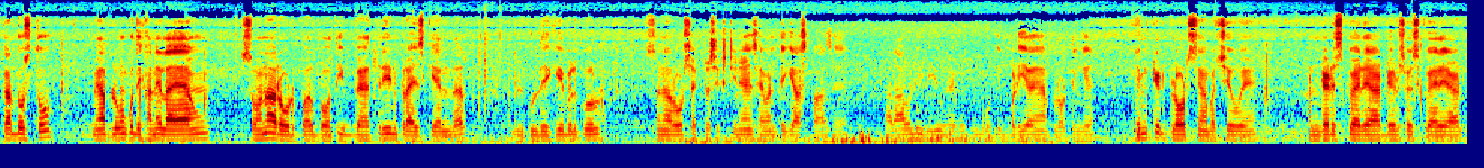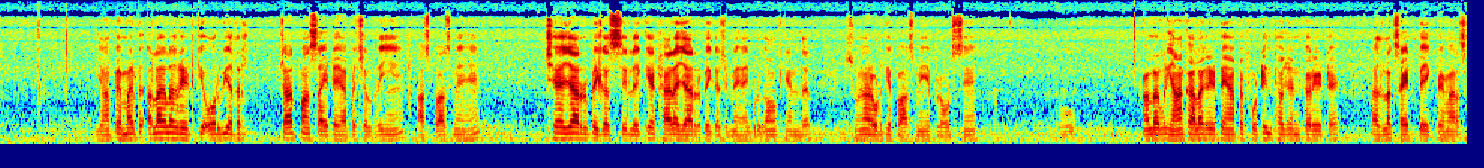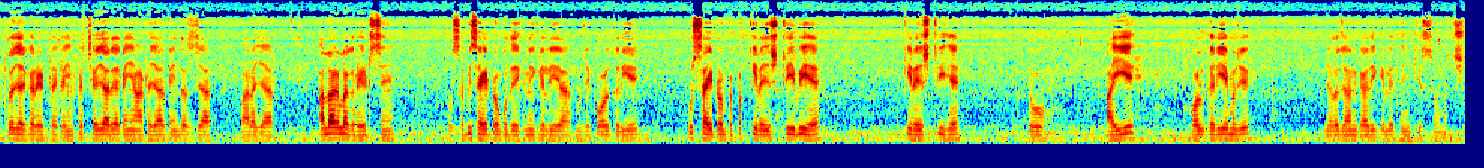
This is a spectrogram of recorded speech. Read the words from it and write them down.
नमस्कार दोस्तों, मैं आप लोगों को दिखाने लाया हूँ सोना रोड पर बहुत ही बेहतरीन प्राइस के अंदर। बिल्कुल देखिए, बिल्कुल सोना रोड सेक्टर 69 70 के आसपास है। अरावली व्यू है, बिल्कुल बहुत ही बढ़िया यहाँ प्लॉटिंग है। लिमिटेड प्लॉट्स यहाँ बचे हुए हैं। हंड्रेड स्क्वायर यार्ड डेढ़ सौ स्क्वायर यार्ड यहाँ पे हमारे पास अलग अलग रेट के और भी अदर चार पाँच साइटें यहाँ पे चल रही हैं, आसपास में हैं। छः हज़ार रुपये गज से लेके अठारह हज़ार रुपये गज में है गुड़गांव के अंदर। सोना रोड के पास में ये प्लॉट्स हैं। तो अलग अलग यहाँ का अलग रेट है, यहाँ पे फोर्टीन थाउज़ेंड का रेट है। अलग साइड पे एक पे हमारा सत्रह हज़ार का रेट है, कहीं पे छः हज़ार का, कहीं आठ हज़ार, कहीं दस हज़ार, बारह हज़ार। अलग अलग रेट्स हैं। तो सभी साइटों को देखने के लिए आप मुझे कॉल करिए। कुछ साइटों पे पक्की रजिस्ट्री भी है, पक्की रजिस्ट्री है। तो आइए, कॉल करिए मुझे। ज़्यादा जानकारी के लिए थैंक यू सो मच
